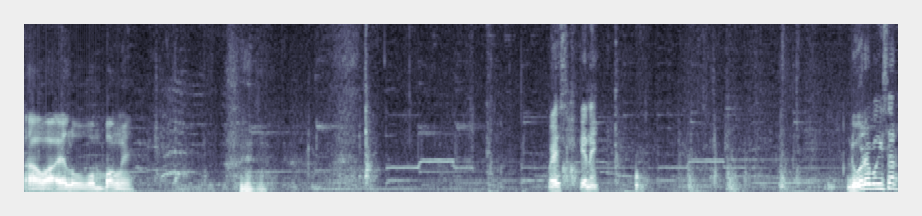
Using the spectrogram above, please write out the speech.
awal lu wempeng ya. Wes kene. Dhuwur apa ngisor?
